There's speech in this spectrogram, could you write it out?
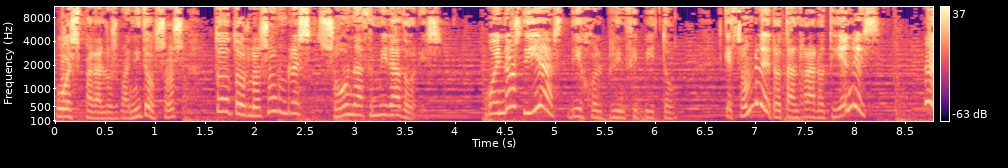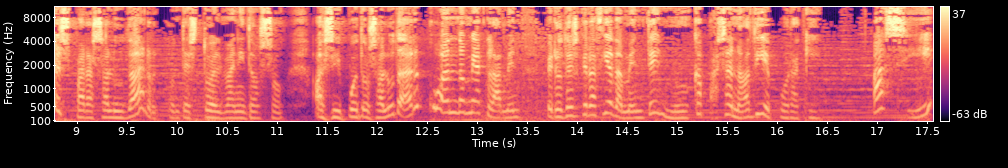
Pues para los vanidosos, todos los hombres son admiradores. Buenos días, dijo el principito. ¿Qué sombrero tan raro tienes? Es para saludar, contestó el vanidoso. Así puedo saludar cuando me aclamen, pero desgraciadamente nunca pasa nadie por aquí. ¿Ah, sí?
